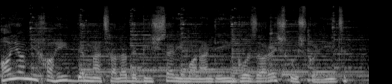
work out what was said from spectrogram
آیا می خواهید به مطالب بیشتری مانند این گزارش گوش کنید؟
